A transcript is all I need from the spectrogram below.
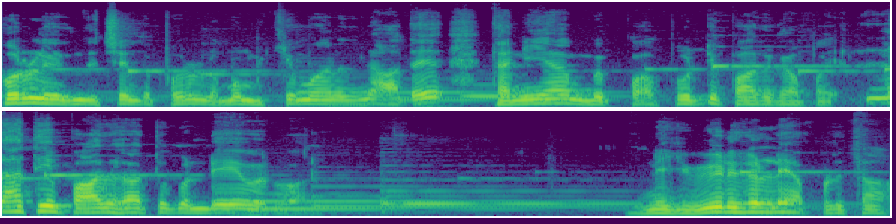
பொருள் இருந்துச்சு இந்த பொருள் ரொம்ப முக்கியமானதுன்னா அதை தனியாக பூட்டி பாதுகாப்பாங்க எல்லாத்தையும் பாதுகாத்து கொண்டே வருவாங்க. இன்றைக்கி வீடுகள்லேயே அப்படித்தான்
